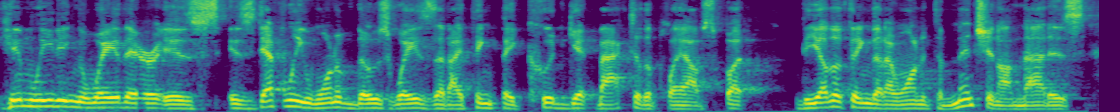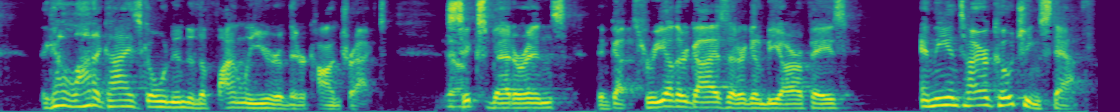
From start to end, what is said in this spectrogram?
him leading the way there is is definitely one of those ways that I think they could get back to the playoffs. But the other thing that I wanted to mention on that is they got a lot of guys going into the final year of their contract. Yeah. Six veterans. They've got three other guys that are going to be RFAs, and the entire coaching staff.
